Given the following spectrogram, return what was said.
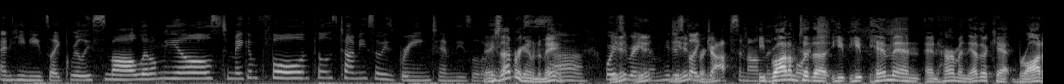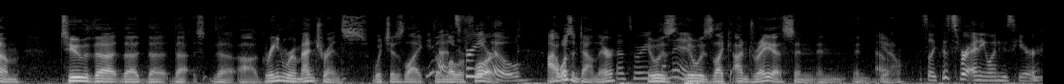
and he needs like really small little meals to make him full and fill his tummy. So he's bringing Tim these little. He's not bringing them to me. Ah. Where's he didn't- bringing didn't- them? He just, didn't like, bring drops them on He the brought them to porch. the he, he, him and and Herman, the other cat, brought him to the the the the, the uh, green room entrance, which is like Yeah, the it's lower for floor. you. I wasn't down there. That's where you it was. come It was like Andreas and and and you know. It's like this is for anyone who's here.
